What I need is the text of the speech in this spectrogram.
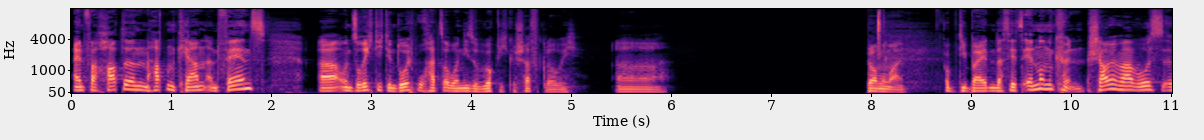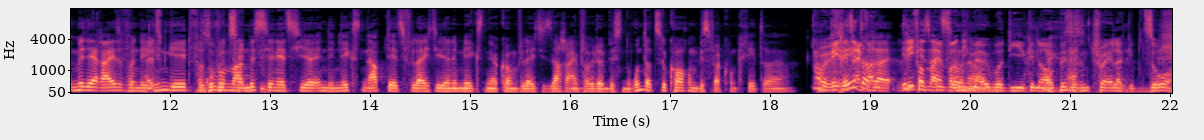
einfach harten, harten Kern an Fans äh, und so richtig den Durchbruch hat es aber nie so wirklich geschafft, glaube ich. Äh, schauen wir mal ob die beiden das jetzt ändern können. Schauen wir mal, wo es mit der Reise von denen Als hingeht. Versuchen wir mal ein bisschen jetzt hier in den nächsten Updates vielleicht, die dann im nächsten Jahr kommen, vielleicht die Sache einfach wieder ein bisschen runterzukochen, bis wir konkrete, konkretere red einfach, red jetzt einfach nicht mehr über die, genau, bis es einen Trailer gibt. So.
